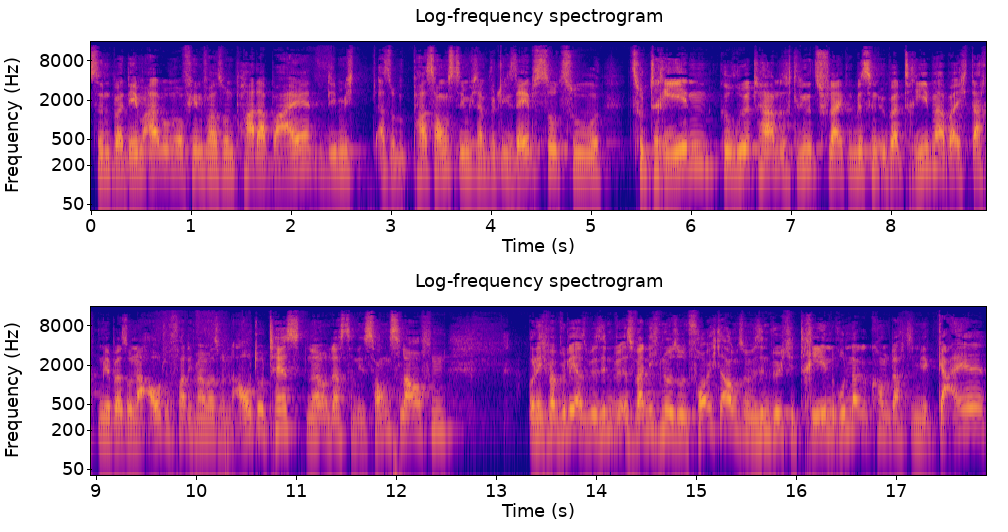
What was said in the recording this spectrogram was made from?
sind bei dem Album auf jeden Fall so ein paar dabei, die mich, also ein paar Songs, die mich dann wirklich selbst so zu, zu drehen gerührt haben. Das klingt jetzt vielleicht ein bisschen übertrieben, aber ich dachte mir bei so einer Autofahrt, ich mache mal so einen Autotest, ne, und lass dann die Songs laufen. Und ich war wirklich, also wir sind, es war nicht nur so feuchte Augen, sondern wir sind wirklich die Tränen runtergekommen, dachte mir, geil,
